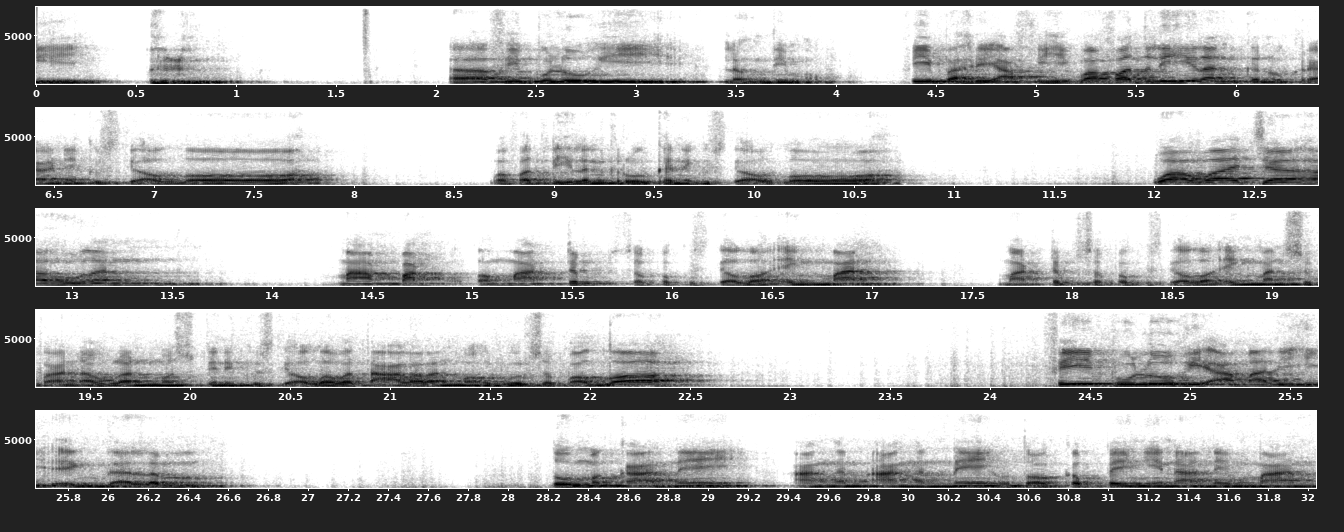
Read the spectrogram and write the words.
fi bulughi lho ndimo. Fi bahri afihi wa fadlihi lan kenugrahane Gusti Allah. Wa fadlihi lan kenugrahane Gusti Allah. Wa wajahahu lan mapak atau madhep sapa Gusti Allah ing man madhep sapa Gusti Allah ing man subhanahu lan mustine Gusti Allah wa taala lan sapa Allah fi buluhi amalihi ing dalem tumekane angen-angene utawa kepenginane man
